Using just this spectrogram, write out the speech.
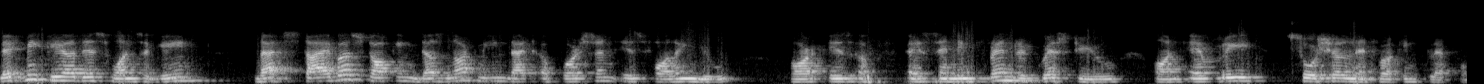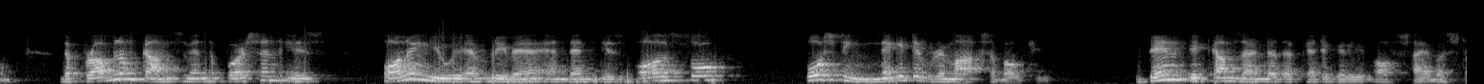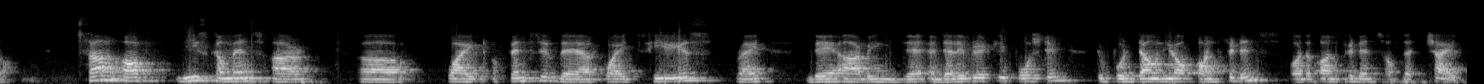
Let me clear this once again that cyber stalking does not mean that a person is following you or is, a, is sending friend requests to you on every social networking platform. The problem comes when the person is following you everywhere and then is also posting negative remarks about you. Then it comes under the category of cyber stalking. Some of these comments are uh, quite offensive, they are quite serious, right? They are being de deliberately posted to put down your confidence or the confidence of the child.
